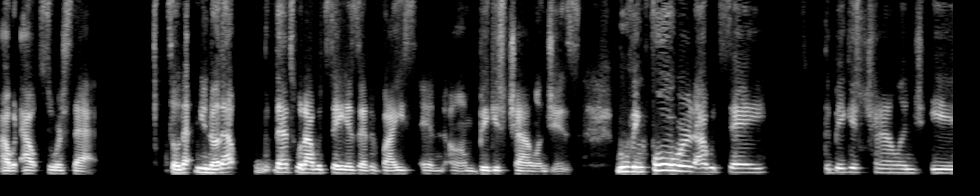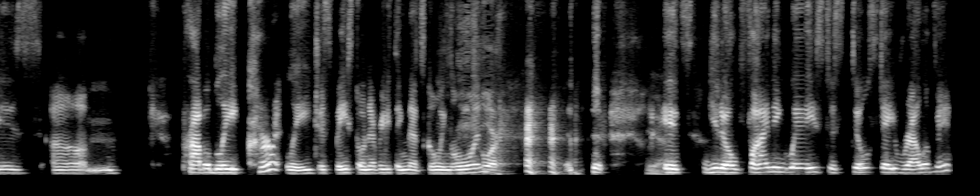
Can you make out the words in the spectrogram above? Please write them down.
I would outsource that. So that you know that that's what I would say is that advice and um, biggest challenges. Moving forward, I would say the biggest challenge is um, probably currently just based on everything that's going on. Sure. yeah. It's you know finding ways to still stay relevant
